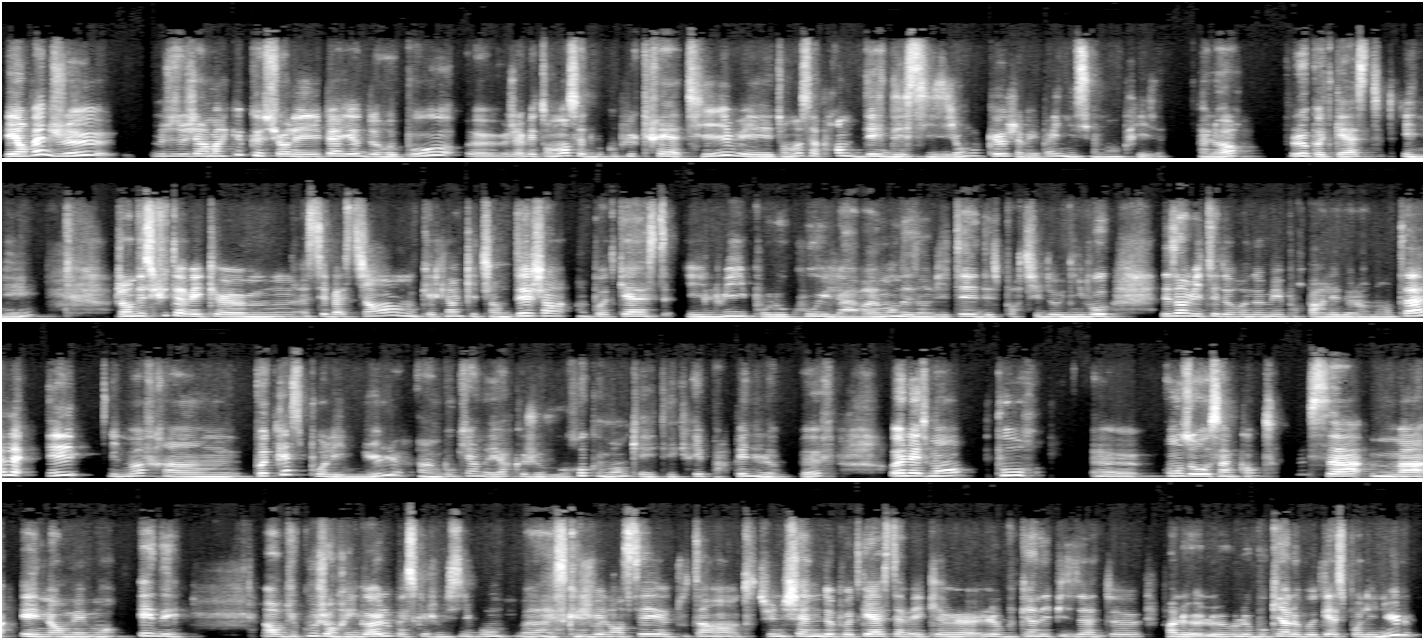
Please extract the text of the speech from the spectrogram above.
Et en fait, je j'ai remarqué que sur les périodes de repos, euh, j'avais tendance à être beaucoup plus créative et tendance à prendre des décisions que je n'avais pas initialement prises. Alors, le podcast est né. J'en discute avec euh, Sébastien, quelqu'un qui tient déjà un podcast. Et lui, pour le coup, il a vraiment des invités, des sportifs de haut niveau, des invités de renommée pour parler de leur mental. Et il m'offre un podcast pour les nuls, un bouquin d'ailleurs que je vous recommande, qui a été écrit par Penelope Buff. Honnêtement, pour euh, 11,50 euros, ça m'a énormément aidé. Alors du coup, j'en rigole parce que je me suis dit, bon, bah, est-ce que je vais lancer euh, toute une chaîne de podcasts avec euh, le bouquin d'épisode, euh, enfin le, bouquin, le podcast pour les nuls?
